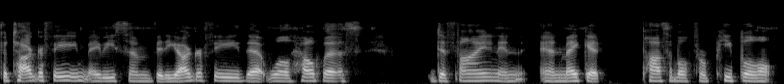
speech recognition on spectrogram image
photography, maybe some videography that will help us define and, and make it possible for people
